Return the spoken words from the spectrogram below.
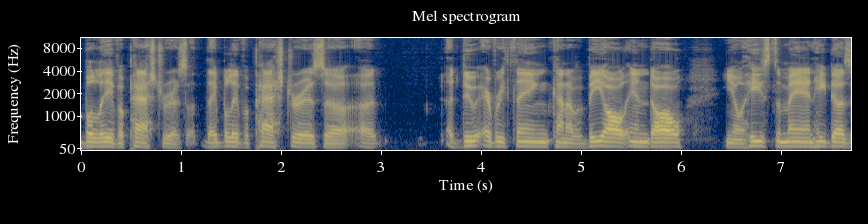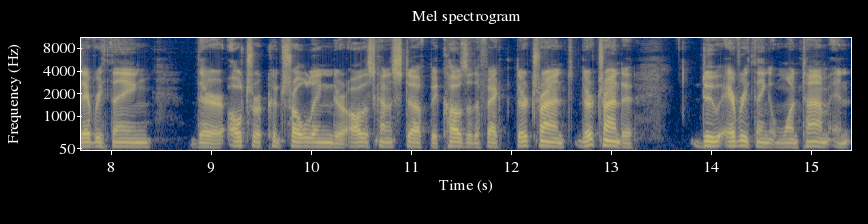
believe a pastor is. They believe a pastor is a, a, a do everything, kind of a be all end all. You know, he's the man, he does everything they're ultra controlling, they're all this kind of stuff because of the fact that they're trying they're trying to do everything at one time and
